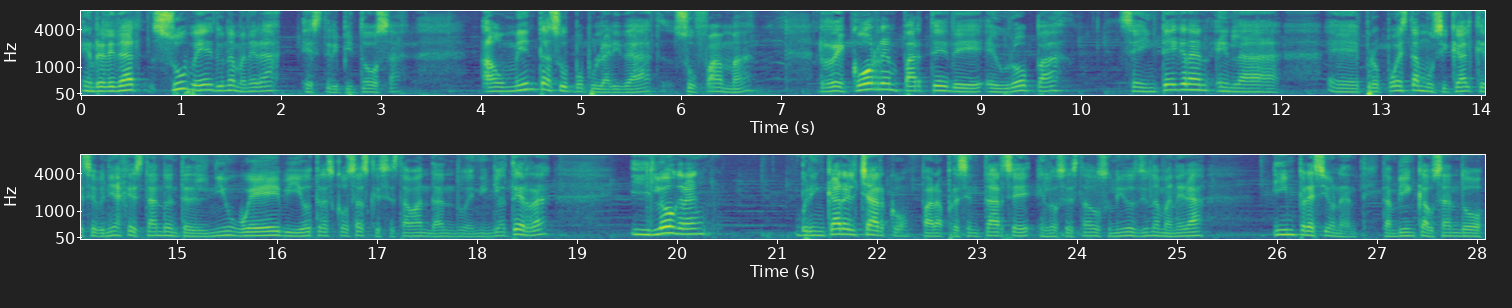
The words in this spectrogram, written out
en realidad sube de una manera estrepitosa, aumenta su popularidad, su fama, recorren parte de Europa, se integran en la eh, propuesta musical que se venía gestando entre el New Wave y otras cosas que se estaban dando en Inglaterra y logran brincar el charco para presentarse en los Estados Unidos de una manera impresionante, también causando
